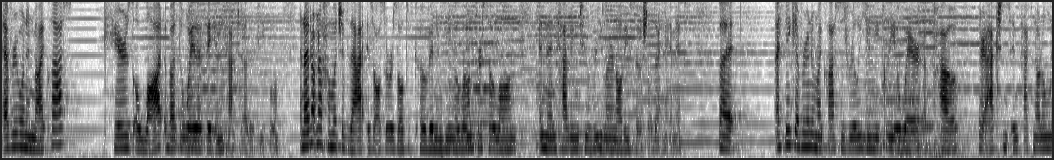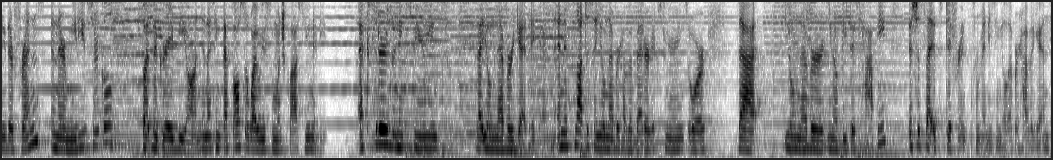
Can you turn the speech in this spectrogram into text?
Everyone in my class cares a lot about the way that they impact other people. And I don't know how much of that is also a result of COVID and being alone for so long and then having to relearn all these social dynamics. But I think everyone in my class is really uniquely aware of how their actions impact not only their friends and their immediate circle, but the grade beyond. And I think that's also why we have so much class unity. Exeter is an experience that you'll never get again. And it's not to say you'll never have a better experience or that you'll never, you know, be this happy. It's just that it's different from anything you'll ever have again.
